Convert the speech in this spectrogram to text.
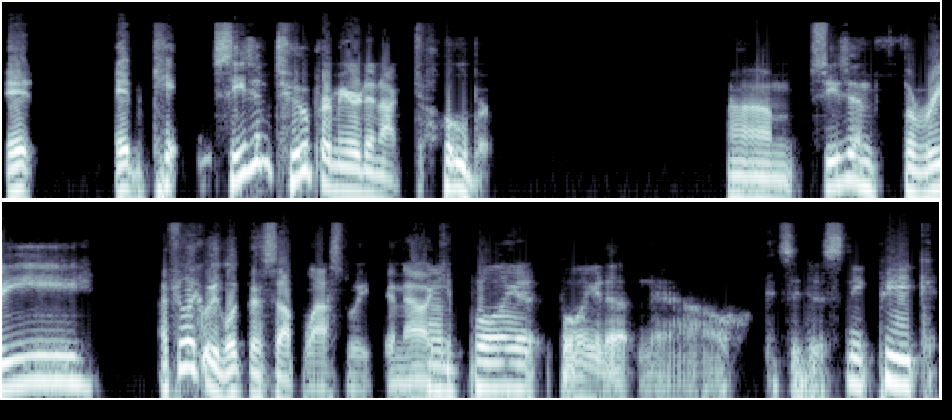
It it season two premiered in October. Um, season three. I feel like we looked this up last week, and now I'm pulling it pulling it up now. Because they did a sneak peek.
